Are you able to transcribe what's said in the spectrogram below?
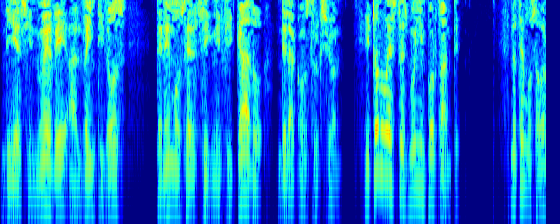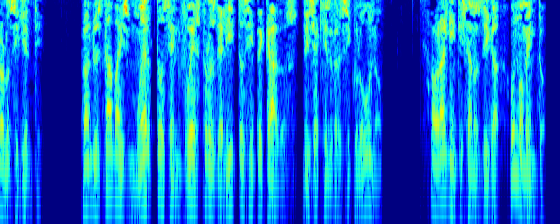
19 al 22, tenemos el significado de la construcción. Y todo esto es muy importante. Notemos ahora lo siguiente. Cuando estabais muertos en vuestros delitos y pecados, dice aquí el versículo uno. Ahora alguien quizá nos diga, un momento,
